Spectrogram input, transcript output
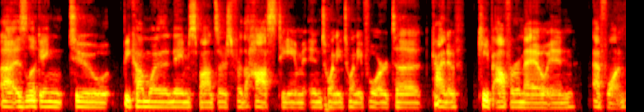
uh, is looking to become one of the name sponsors for the Haas team in 2024 to kind of keep Alfa Romeo in F1.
